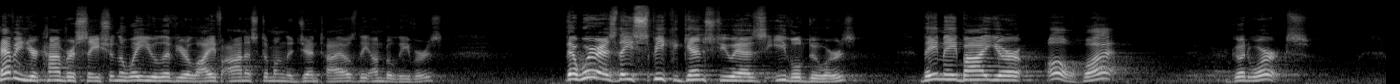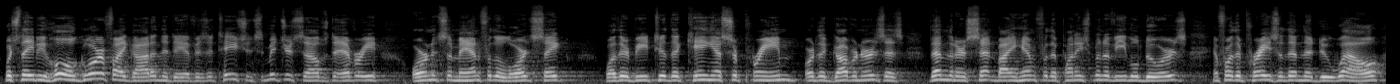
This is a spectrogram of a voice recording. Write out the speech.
Having your conversation, the way you live your life, honest among the Gentiles, the unbelievers, that whereas they speak against you as evildoers, they may by your, oh, what? Good works which they behold, glorify God in the day of visitation. Submit yourselves to every ordinance of man for the Lord's sake, whether it be to the king as supreme, or the governors as them that are sent by him for the punishment of evildoers, and for the praise of them that do well.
